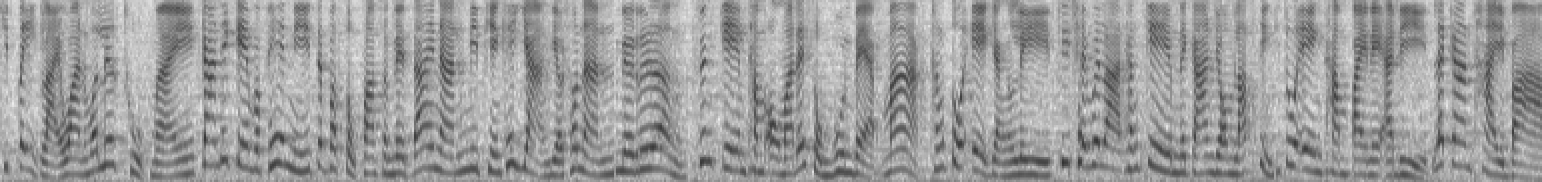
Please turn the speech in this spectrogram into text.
คิดไปอีกหลายวันว่าเลือกถูกไหม การที่เกมประเภทนี้จะประสบความสำเร็จได้นั้น มีเพียงแค่อย่างเดียวเท่านั้นเนื้อเรื่อง ซึ่งเกมทำออกมาได้สมบูรณ์แบบมาก ทั้งตัวเอกอย่างลีที่ใช้เวลาทั้งเกมในการยอมรับสิ่งที่ตัวเองทำไปในอดีต และการไถ่บาป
